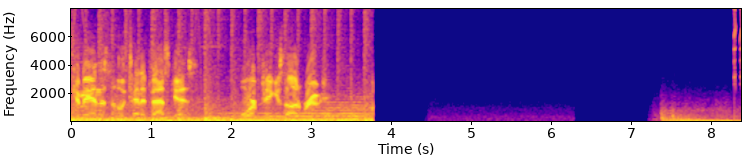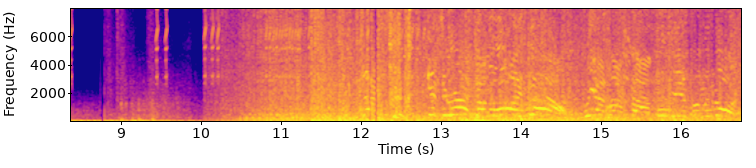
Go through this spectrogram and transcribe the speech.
Command, this is Lieutenant Vasquez. War Pig is en route. Get your ass on the line now! We got hostiles moving in from the north!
